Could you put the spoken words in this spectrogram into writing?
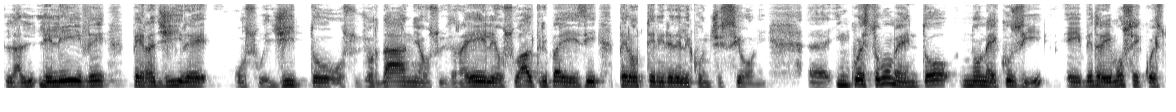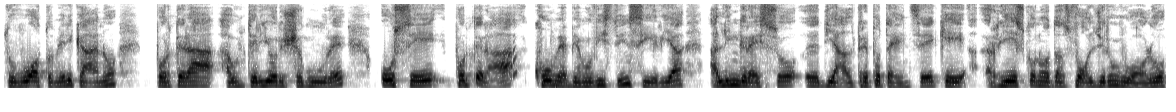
la, le leve per agire o su Egitto o su Giordania o su Israele o su altri paesi per ottenere delle concessioni. Eh, in questo momento non è così e vedremo se questo vuoto americano porterà a ulteriori sciagure o se porterà, come abbiamo visto in Siria, all'ingresso eh, di altre potenze che riescono a svolgere un ruolo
